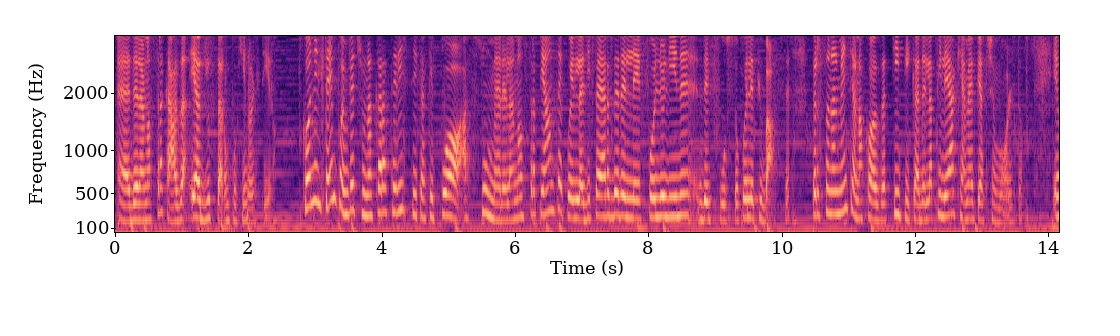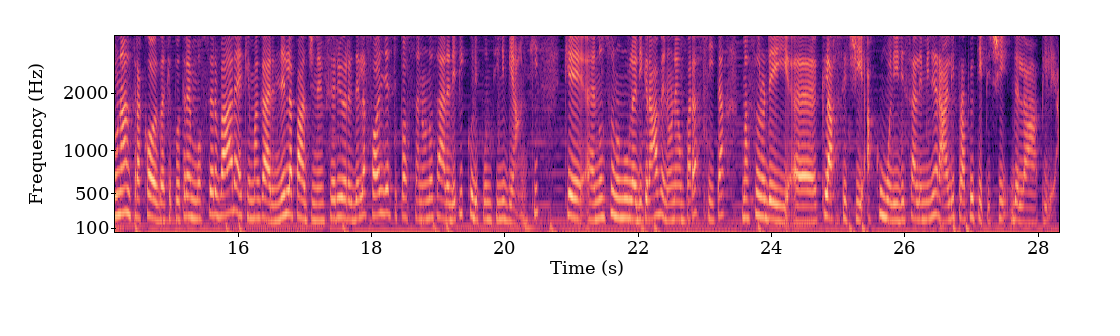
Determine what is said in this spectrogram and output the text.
eh, della nostra casa e aggiustare un pochino il tiro. Con il tempo invece una caratteristica che può assumere la nostra pianta è quella di perdere le foglioline del fusto, quelle più basse. Personalmente è una cosa tipica della pilea che a me piace molto. E un'altra cosa che potremmo osservare è che magari nella pagina inferiore della foglia si possano notare dei piccoli puntini bianchi che eh, non sono nulla di grave, non è un parassita, ma sono dei eh, classici accumuli di sale minerali proprio tipici della pilea.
